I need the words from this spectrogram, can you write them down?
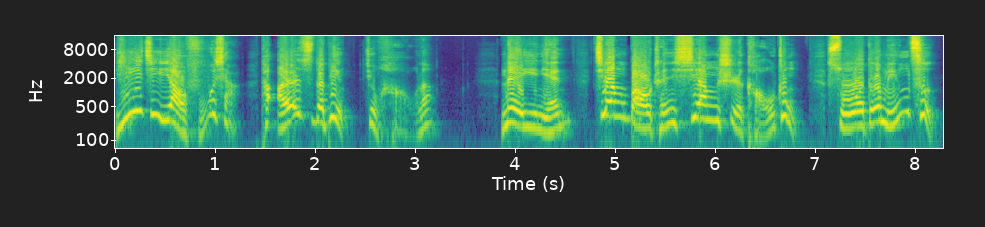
一剂药服下，他儿子的病就好了。那一年，江宝臣乡试考中，所得名次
